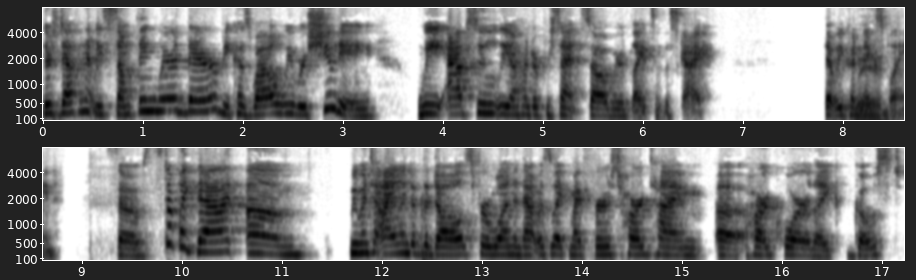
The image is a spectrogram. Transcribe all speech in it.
there's definitely something weird there because while we were shooting, we absolutely 100% saw weird lights in the sky that we couldn't Weird. explain. So stuff like that. Um, we went to Island of the Dolls for one, and that was like my first hard time, uh, hardcore like ghost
